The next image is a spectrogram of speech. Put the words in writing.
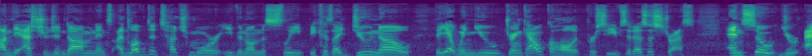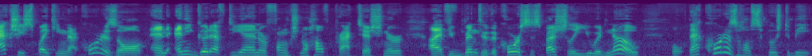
um, the estrogen dominance. I'd love to touch more even on the sleep because I do know that, yeah, when you drink alcohol, it perceives it as a stress. And so you're actually spiking that cortisol. And any good FDN or functional health practitioner, uh, if you've been through the course especially, you would know well, that cortisol is supposed to be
